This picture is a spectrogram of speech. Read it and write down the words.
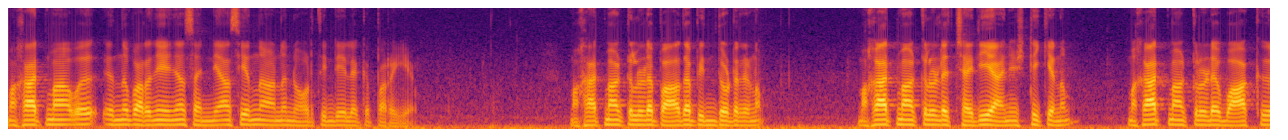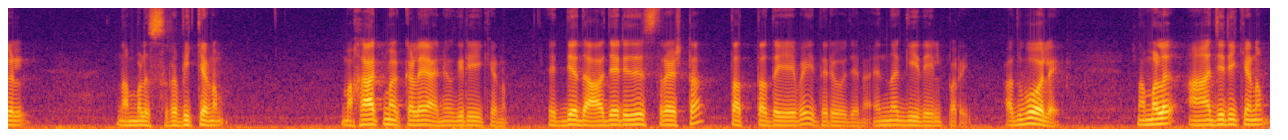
മഹാത്മാവ് എന്ന് പറഞ്ഞു കഴിഞ്ഞാൽ സന്യാസി എന്നാണ് നോർത്ത് ഇന്ത്യയിലൊക്കെ പറയുക. മഹാത്മാക്കളുടെ പാത പിന്തുടരണം. മഹാത്മാക്കളുടെ ചര്യ അനുഷ്ഠിക്കണം. മഹാത്മാക്കളുടെ വാക്കുകൾ നമ്മൾ ശ്രവിക്കണം. മഹാത്മാക്കളെ അനുഗ്രഹിക്കണം. യദ്യദാചരിത ശ്രേഷ്ഠ തത്തദൈവ ഇതരോചന എന്ന ഗീതയിൽ പറയും. അതുപോലെ നമ്മൾ ആചരിക്കണം.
